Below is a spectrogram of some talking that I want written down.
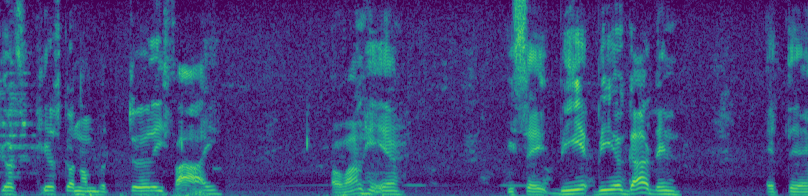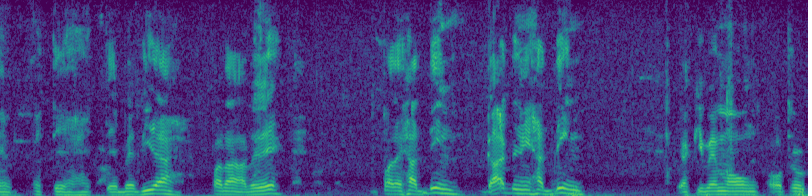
kiosk, kiosk number 35 around here. It's a beer, beer garden, este, este, este, bebida para beber, para el jardín, garden y jardín. Y aquí vemos otro,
